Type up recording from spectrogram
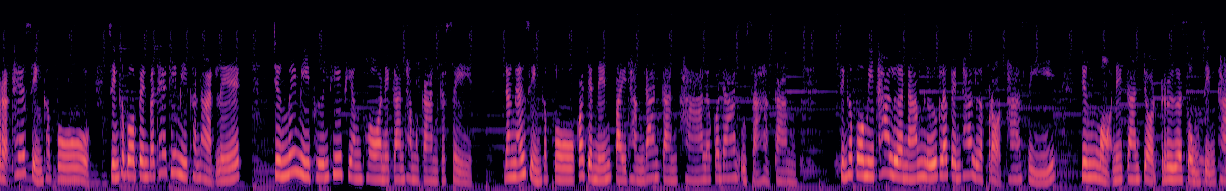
ประเทศสิงคโปร์สิงคโปร์เป็นประเทศที่มีขนาดเล็ก จึงไม่มีพื้นที่เพียงพอในการทำการเกษตรดังนั้นสิงคโปร์ก็จะเน้นไปทางด้านการค้าแล้วก็ด้านอุตสาหกรรม สิงคโปร์มีท่าเรือน้ำลึกและเป็นท่าเรือปลอดภาษี จึงเหมาะในการจอดเรือส่งสินค้า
